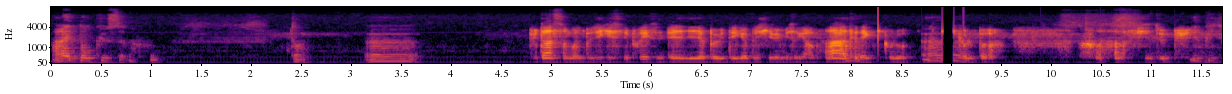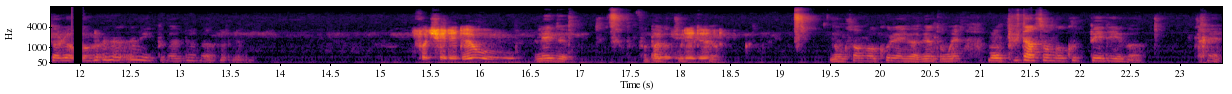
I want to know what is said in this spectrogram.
Arrête donc ça. Attends. Euh... Putain, c'est un grand petit qui s'est pris et il a pas eu de dégâts parce qu'il avait mis sa garde. Ah, t'es avec Piccolo. Ah. Piccolo pas. Fils de pute. Il piccolo. Faut tuer les deux ou? Les deux. Faut pas que tu les deux. Donc Sangoku là il va bientôt mourir. Mon putain de Sangoku de PD va. Crève.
